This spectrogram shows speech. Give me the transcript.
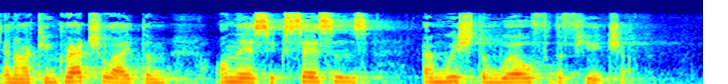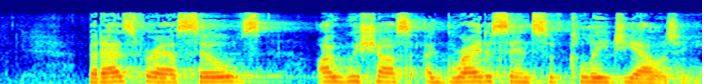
and I congratulate them on their successes and wish them well for the future. But as for ourselves, I wish us a greater sense of collegiality.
